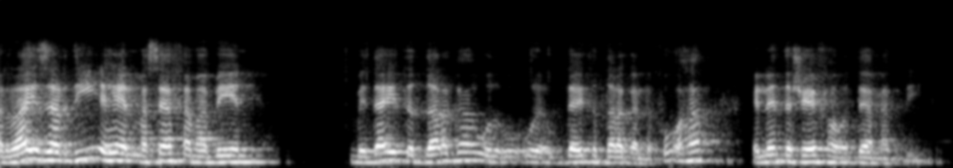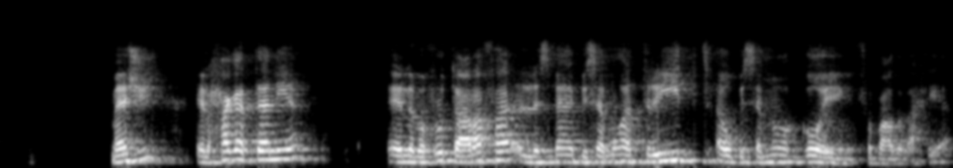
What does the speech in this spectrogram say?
الرايزر دي هي المسافة ما بين بداية الدرجة وبداية الدرجة اللي فوقها اللي أنت شايفها قدامك دي. ماشي؟ الحاجة الثانية اللي المفروض تعرفها اللي اسمها بيسموها tread أو بيسموها going في بعض الأحيان.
